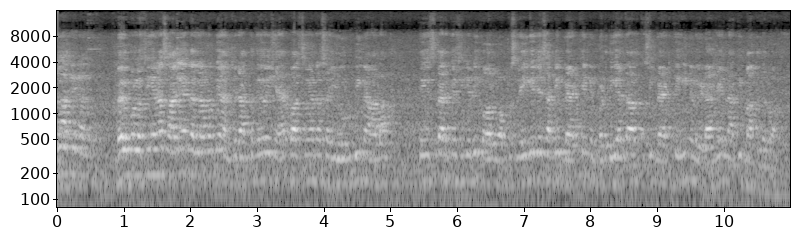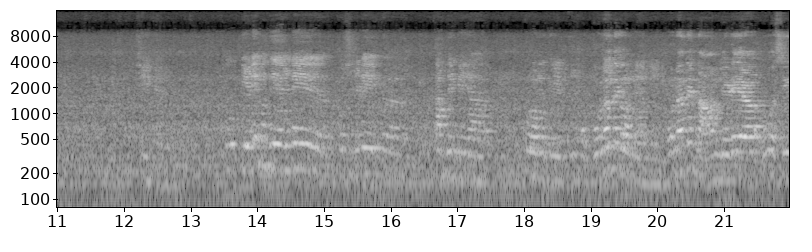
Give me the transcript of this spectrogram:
ਰੱਖਦੇ ਬਿਲਕੁਲ, ਅਸੀਂ ਇਹਨਾਂ ਸਾਰੀਆਂ ਗੱਲਾਂ ਨੂੰ ਧਿਆਨ 'ਚ ਰੱਖਦੇ ਹੋਏ ਸ਼ਹਿਰ ਵਾਸੀਆਂ ਦਾ ਸਹਿਯੋਗ ਵੀ ਨਾਲ ਆ। ਤੇ ਇਸ ਕਰਕੇ ਅਸੀਂ ਜਿਹੜੀ ਕਾਲ ਵਾਪਸ ਲਈ ਜੇ ਸਾਡੀ ਬੈਠ ਕੇ ਨਿਬੜਦੀ ਆ, ਤਾਂ ਅਸੀਂ ਬੈਠ ਕੇ ਹੀ ਨਿਬੇੜਾਂਗੇ, ਨਾ ਕਿ ਬੰਦ ਕਰਵਾ। ਠੀਕ ਹੈ। ਉਹ ਕਿਹੜੇ ਬੰਦੇ ਜਿਹੜੇ ਕੁਝ ਜਿਹੜੇ ਕਰਦੇ ਪਏ ਆ? ਉਹਨਾਂ ਦੇ ਉਹਨਾਂ ਦੇ ਨਾਮ ਜਿਹੜੇ ਆ ਉਹ ਅਸੀਂ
